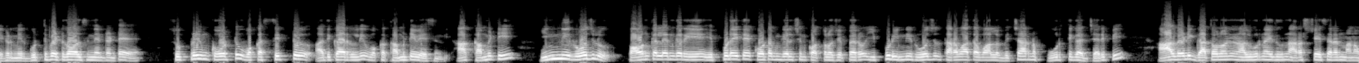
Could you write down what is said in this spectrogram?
ఇక్కడ మీరు గుర్తుపెట్టుకోవాల్సింది ఏంటంటే సుప్రీంకోర్టు ఒక సిట్ అధికారుల్ని ఒక కమిటీ వేసింది. ఆ కమిటీ ఇన్ని రోజులు పవన్ కళ్యాణ్ గారు ఏ ఎప్పుడైతే కూటమి గెలిచిన కొత్తలో చెప్పారో ఇప్పుడు ఇన్ని రోజుల తర్వాత వాళ్ళ విచారణ పూర్తిగా జరిపి ఆల్రెడీ గతంలోనే నలుగురిని ఐదుగురిని అరెస్ట్ చేశారని మనం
